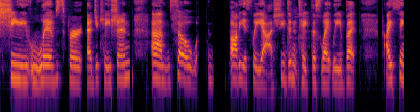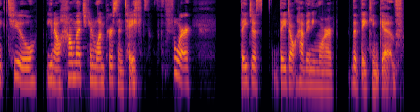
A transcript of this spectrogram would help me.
she lives for education. Um, so obviously, yeah, she didn't take this lightly, but I think too, you know, how much can one person take for they just they don't have any more that they can give.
